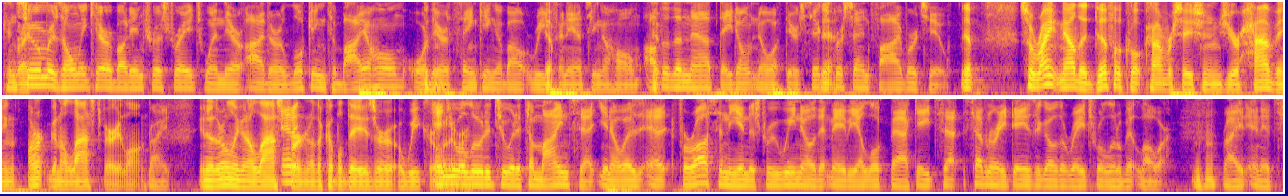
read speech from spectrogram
Consumers right. only care about interest rates when they're either looking to buy a home or mm-hmm. they're thinking about refinancing yep. a home. Other yep. than that, they don't know if they're 6%, yeah. 5 or 2. Yep. So right now the difficult conversations you're having aren't going to last very long. Right. You know, they're only going to last and for it, another couple days or a week or And whatever. you alluded to it, it's a mindset. You know, as, as, for us in the industry, we know that maybe a look back 8 7 or 8 days ago the rates were a little bit lower. Mm-hmm. Right? And it's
